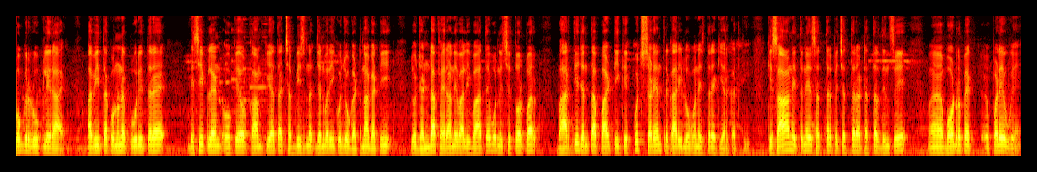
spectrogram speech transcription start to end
उग्र रूप ले रहा है, अभी तक उन्होंने पूरी तरह डिसिप्लिन होके और काम किया था। 26 जनवरी को जो घटना घटी, जो झंडा फहराने वाली बात है, वो निश्चित तौर पर भारतीय जनता पार्टी के कुछ षड्यंत्रकारी लोगों ने इस तरह की हरकत की। किसान इतने सत्तर, पचहत्तर, अठहत्तर दिन से बॉर्डर पे पड़े हुए हैं।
